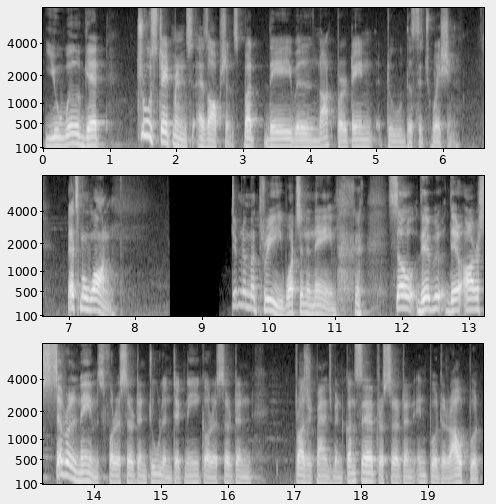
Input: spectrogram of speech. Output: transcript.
you will get true statements as options, but they will not pertain to the situation. Let's move on. Tip number three, what's in a name? so there, there are several names for a certain tool and technique or a certain project management concept or certain input or output.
